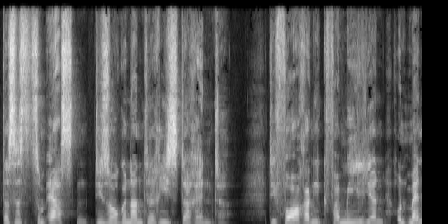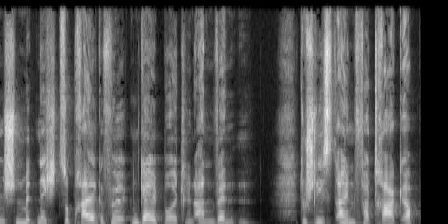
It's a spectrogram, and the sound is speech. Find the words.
Das ist zum ersten die sogenannte Riester-Rente, die vorrangig Familien und Menschen mit nicht so prall gefüllten Geldbeuteln anwenden. Du schließt einen Vertrag ab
